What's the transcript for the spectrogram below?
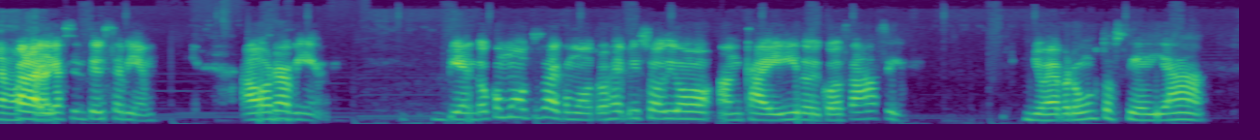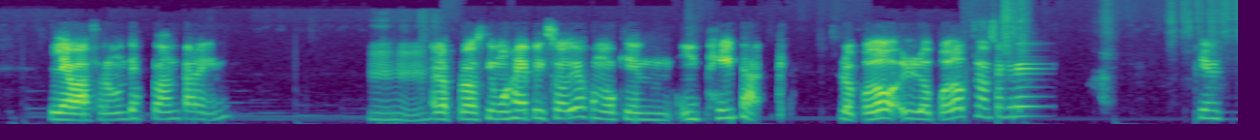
para ella sentirse bien. Ahora bien, viendo como, tú sabes, como otros episodios han caído y cosas así, yo me pregunto si ella le va a hacer un desplante a él en los próximos episodios, como quien un payback. Lo puedo, lo puedo, no te crees.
